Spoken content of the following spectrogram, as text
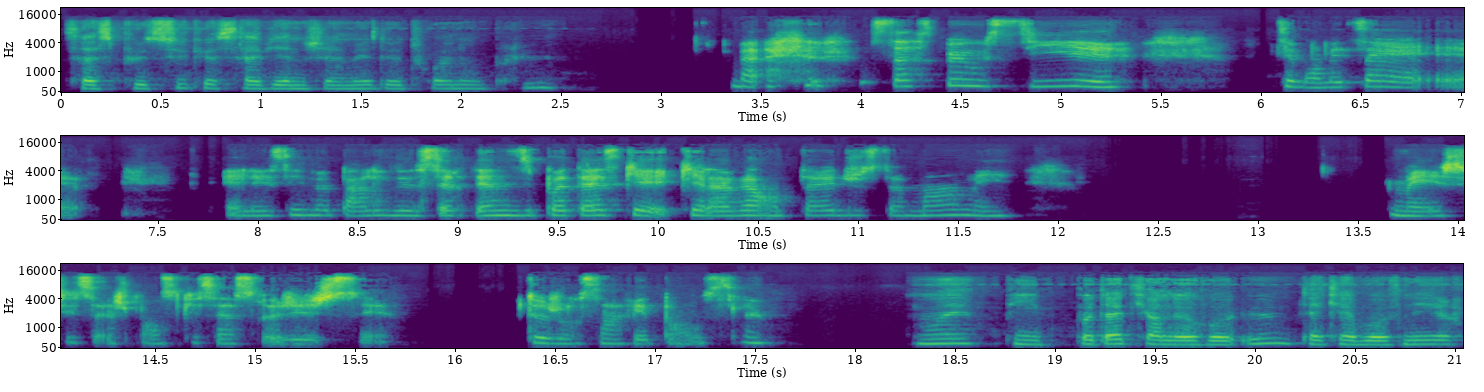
Ça se peut-tu que ça vienne jamais de toi non plus? Ben, ça se peut aussi. Mon médecin, elle, elle, de me parler de certaines hypothèses qu'elle avait en tête, justement, mais, mais c'est ça, je pense que ça sera juste toujours sans réponse. Là. Oui, puis peut-être qu'il y en aura une, peut-être qu'elle va venir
